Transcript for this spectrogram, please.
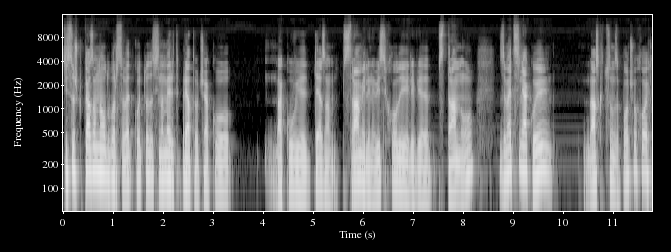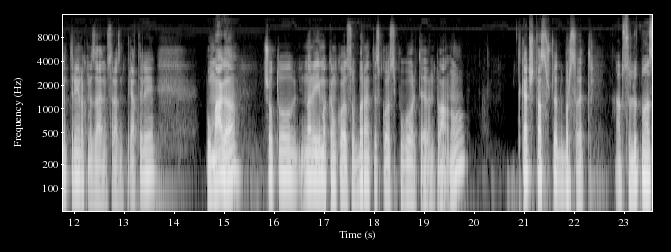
ти също каза много добър съвет, който е да си намерите приятелче. Ако, ако ви е, те знам, срам или не ви се ходи, или ви е странно, вземете си някой. Аз като съм започвал, ходихме, тренирахме заедно с разни приятели помага, защото нали, има към кой да се обърнете, с кой да си поговорите евентуално. Така че това също е добър съвет. Абсолютно. Аз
